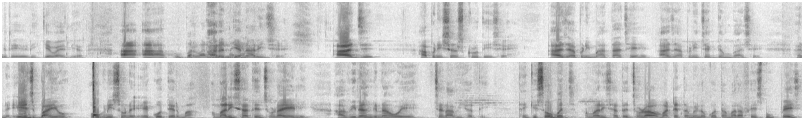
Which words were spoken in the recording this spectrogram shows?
રેડી કહેવાય લ્યો. આ આ ઉપરવાળા ભારતીય નારી છે. આજ આપણી સંસ્કૃતિ છે. આજ આપણી માતા છે. આજ આપણી જગદંબા છે. અને એ જ બાયો ઓગણીસો ને એકોતેરમાં અમારી સાથે જોડાયેલી આ વિરંગનાઓએ ચડાવી હતી. થેન્ક યુ સો મચ અમારી સાથે જોડાવા માટે તમે લોકો તમારા Facebook page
